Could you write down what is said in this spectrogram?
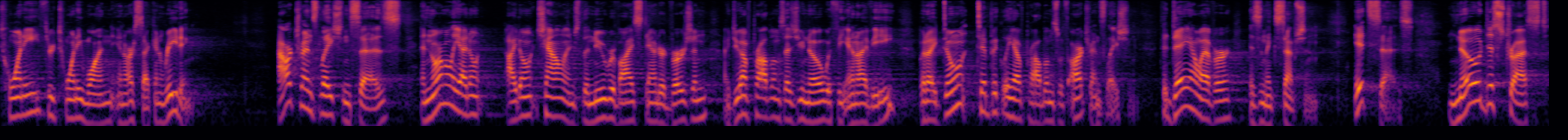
20 through 21 in our second reading. Our translation says, and normally I don't, I don't challenge the New Revised Standard Version. I do have problems, as you know, with the NIV, but I don't typically have problems with our translation. Today, however, is an exception. It says, No distrust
